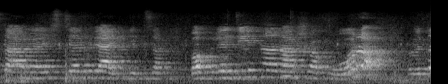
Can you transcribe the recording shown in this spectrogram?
старая стервятница. Поглядеть на наша фора, это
